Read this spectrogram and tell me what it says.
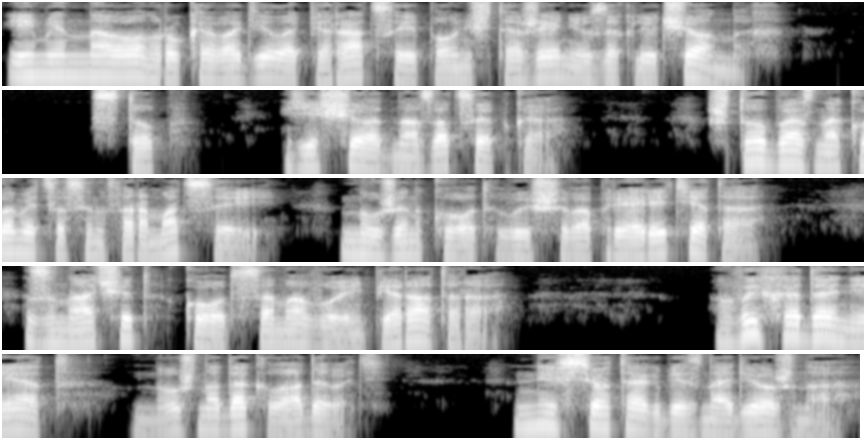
Именно он руководил операцией по уничтожению заключенных. Стоп. Еще одна зацепка. Чтобы ознакомиться с информацией, нужен код высшего приоритета. Значит, код самого императора. Выхода нет, нужно докладывать. Не все так безнадежно.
